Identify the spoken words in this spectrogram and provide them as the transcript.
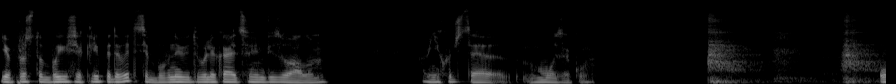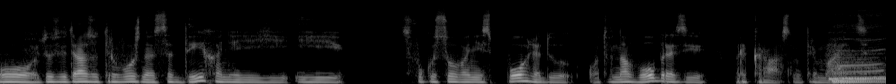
Я просто боюся кліпи дивитися, бо вони відволікають своїм візуалом. А мені хочеться музику. О, тут відразу тривожне все дихання її і сфокусованість погляду. От вона в образі прекрасно тримається.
